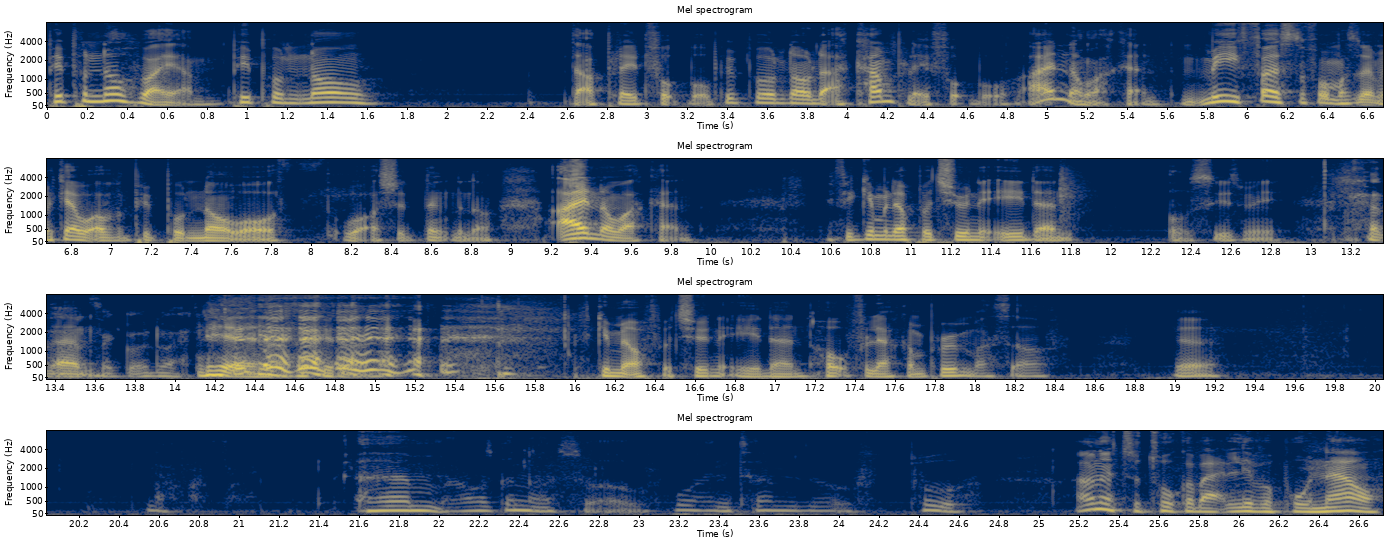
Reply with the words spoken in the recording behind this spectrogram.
people know who I am. People know that I played football. People know that I can play football. I know I can. Me first and foremost, I don't care what other people know or th- what I should think they know. I know I can. If you give me the opportunity, then oh excuse me, That's Um, a good one. yeah. that's a good one. if you give me the opportunity, then hopefully I can prove myself. Yeah. Um, I was gonna sort of what in terms of. Oh, I wanted to talk about Liverpool now.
